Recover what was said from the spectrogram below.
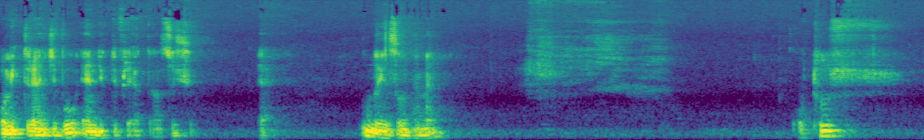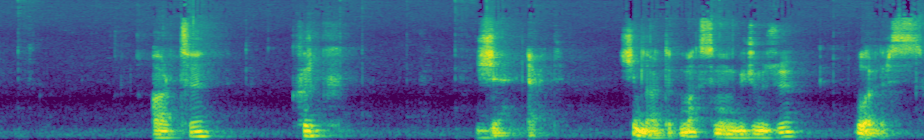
Omik direnci bu, endüktif reaktansı şu. Evet. Bunu da yazalım hemen. 30 artı 40 J. Evet. Şimdi artık maksimum gücümüzü bulabiliriz.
